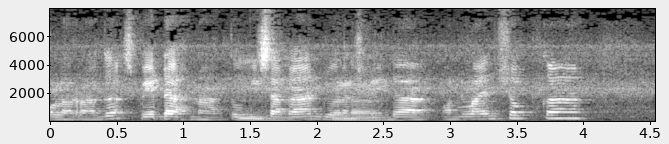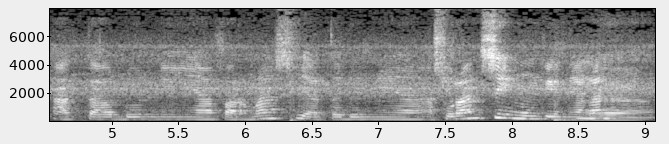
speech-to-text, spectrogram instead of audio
olahraga, sepeda. Nah, tuh Hmm, bisa kan jualan sepeda, online shop kah? atau dunia farmasi atau dunia asuransi mungkin ya kan Iya.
